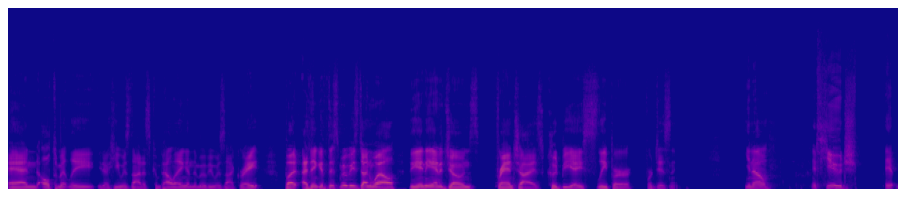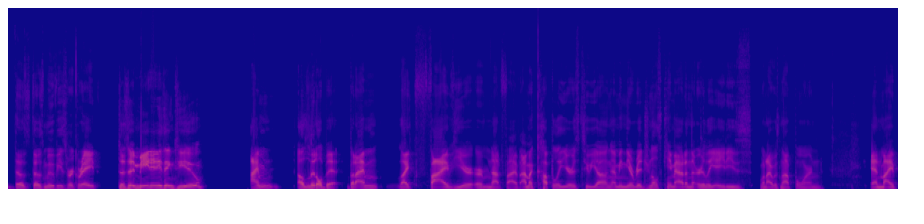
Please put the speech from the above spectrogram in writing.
and ultimately, you know, he was not as compelling and the movie was not great. But I think if this movie's done well, the Indiana Jones franchise could be a sleeper for Disney. You know, it's huge. It, those those movies were great. Does it mean anything to you? I'm a little bit, but I'm like five year or not five. I'm a couple of years too young. I mean, the originals came out in the early '80s when I was not born, and my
